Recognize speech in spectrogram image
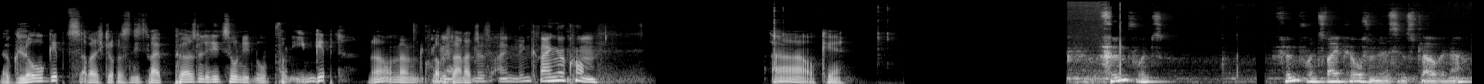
eine Glow gibt's, aber ich glaube, das sind die zwei Personal-Editionen, die es nur von ihm gibt. Ne? Und dann glaube ich, Ja, das. ist ein Link reingekommen. Ah, okay. Fünf und, fünf und zwei Personal sind es, glaube ich, ne?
